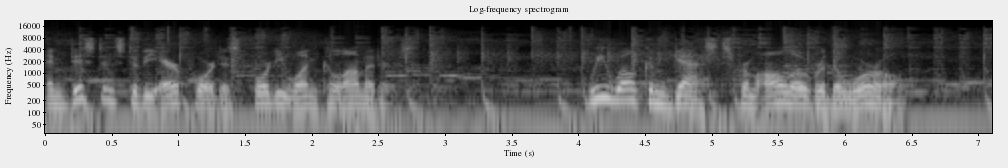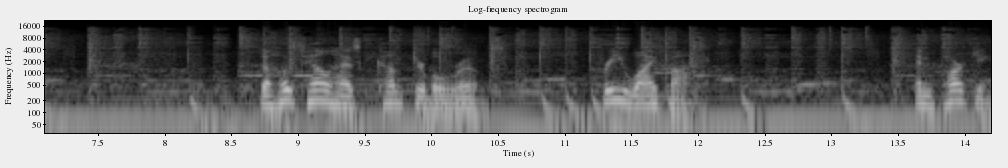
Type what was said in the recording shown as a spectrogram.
And distance to the airport is 41 kilometers. We welcome guests from all over the world. The hotel has comfortable rooms, free Wi-Fi, and parking.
